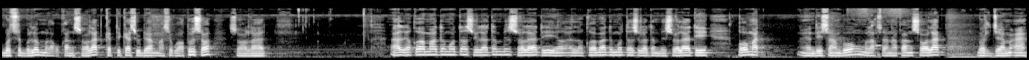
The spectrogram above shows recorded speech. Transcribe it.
sebelum melakukan sholat ketika sudah masuk waktu sholat. Al-iqamatu mutasilatan bis sholati Al-iqamatu mutasilatan bis sholati Qomat disambung melaksanakan sholat berjamaah.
